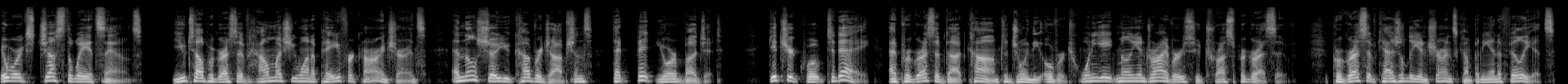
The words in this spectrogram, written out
It works just the way it sounds. You tell Progressive how much you want to pay for car insurance, and they'll show you coverage options that fit your budget. Get your quote today at progressive.com to join the over 28 million drivers who trust Progressive. Progressive Casualty Insurance Company and Affiliates.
